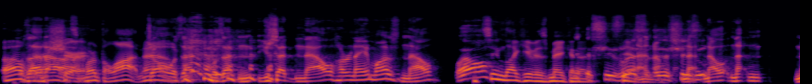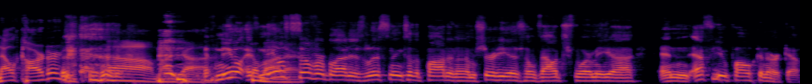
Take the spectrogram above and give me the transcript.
Oh, Was that, wow, uh, it's worth a lot now. Joe, was that was that you said Nell? Her name was Nell. well, It seemed like he was making it. if she's Yeah, listening, Nell, if she's Nell, Nell, Nell Carter. Oh my god! if Neil if Come on, Neil Eric. Silverblatt is listening to the pod, and I'm sure he is, he'll vouch for me. Uh, and f you, Paul Konerko.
